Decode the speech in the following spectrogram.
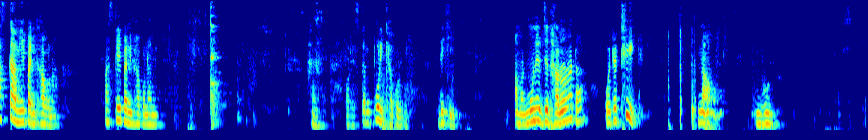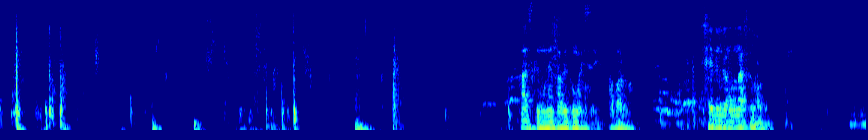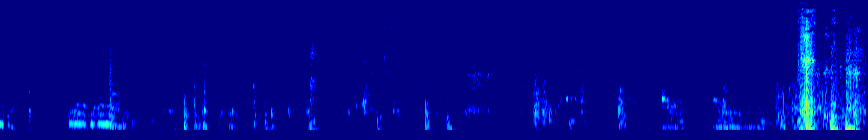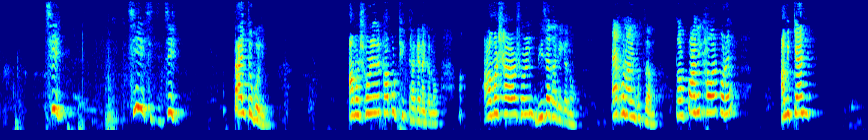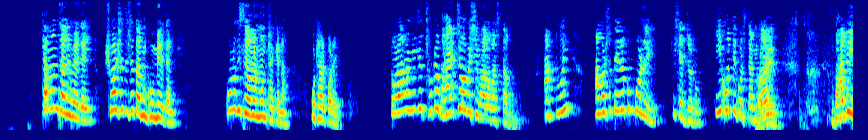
আজকে আমি এই পানি খাব না। আজকে এই পানি খাব না আমি। হ্যাঁ ওর আজকে আমি পরীক্ষা করব। দেখি, আমার মনের যে ধারণাটা, ওইটা ঠিক না ভুল? আজকে মনে হয় ভাবে ঘুমাইছে, আবারও। সেদিনকার মতন আজকে হবে। ছি ছি ছি। তাই তো বলি। আমার শরীরের কাপড় ঠিক থাকে না কেন? আমার সারা শরীর ভিজা থাকে কেন? এখন আমি বুঝলাম। তোর পানি খাওয়ার পরে আমি কেন কেমন জানি হয়ে যাই। শোয়ার সাথে সাথে আমি ঘুমিয়ে যাই। কোনো কিছু আমার মন থাকে না ওঠার পরে। তোরা আমার নিজের ছোট ভাইয়ের চেয়েও বেশি ভালোবাসতাম। আর তুই আমার সাথে এরকম করলি কিসের জন্য? কি ক্ষতি করছে আমি ভাবি।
